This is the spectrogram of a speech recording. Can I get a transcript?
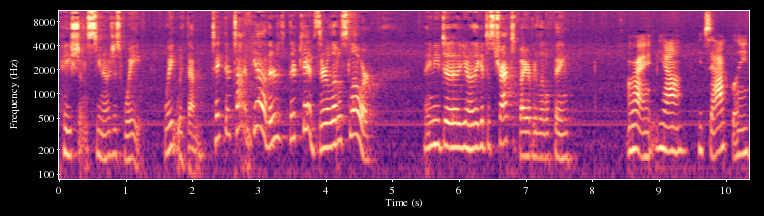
patience, you know, just wait wait with them. Take their time. Yeah, they're they're kids. They're a little slower. They need to, you know, they get distracted by every little thing. Right. Yeah. Exactly.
